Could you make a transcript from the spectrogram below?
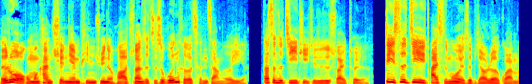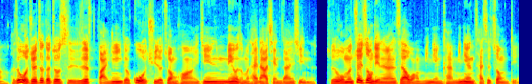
而如果我们看全年平均的话，算是只是温和成长而已啊。那甚至记忆体其实是衰退了。第四季艾斯摩也是比较乐观嘛，可是我觉得这个就只是反映一个过去的状况，已经没有什么太大前瞻性了。就是我们最重点的人是要往明年看，明年才是重点。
